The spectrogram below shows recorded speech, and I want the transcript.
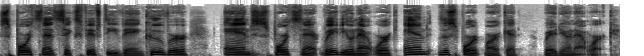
Sportsnet 650 Vancouver and Sportsnet Radio Network and the Sport Market Radio Network.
